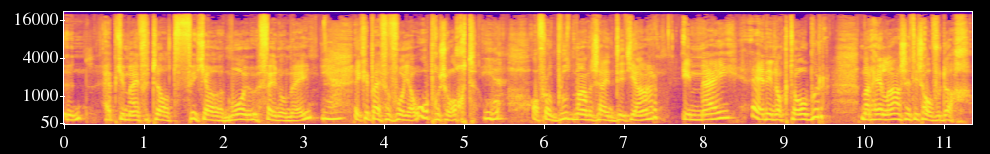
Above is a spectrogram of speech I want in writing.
een, een- heb je mij verteld, vind jou een mooi fenomeen. Ja. Ik heb even voor jou opgezocht Ja. of er ook bloedmaanden zijn dit jaar, in mei en in oktober. Maar helaas, het is overdag.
